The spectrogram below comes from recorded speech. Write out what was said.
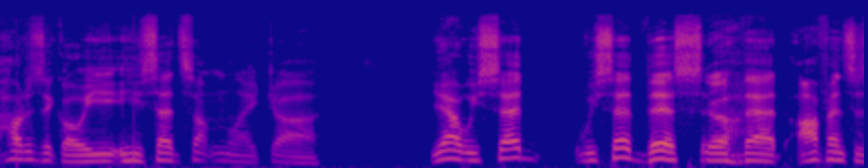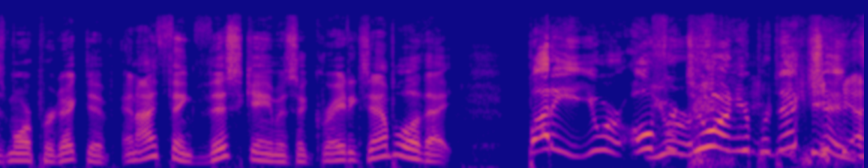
how does it go? He he said something like, uh, "Yeah, we said we said this Ugh. that offense is more predictive," and I think this game is a great example of that. buddy, you were over two on your predictions. Yeah,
